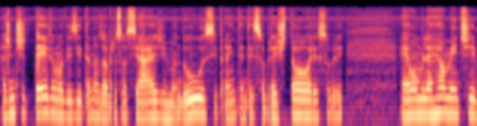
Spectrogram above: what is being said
A gente teve uma visita nas obras sociais de Irmã Dulce para entender sobre a história, sobre é uma mulher realmente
